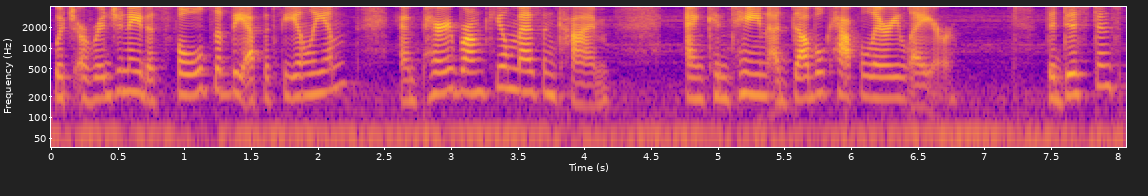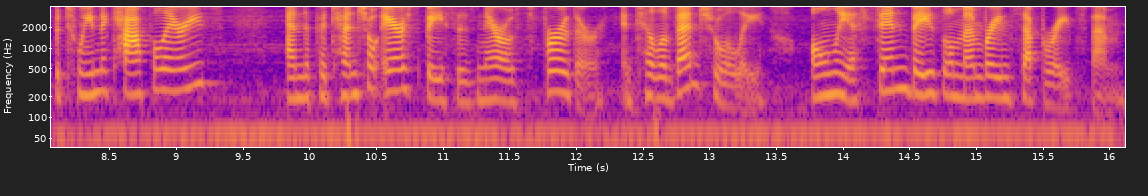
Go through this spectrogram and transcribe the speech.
which originate as folds of the epithelium and peribronchial mesenchyme and contain a double capillary layer. The distance between the capillaries and the potential air spaces narrows further until eventually only a thin basal membrane separates them.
